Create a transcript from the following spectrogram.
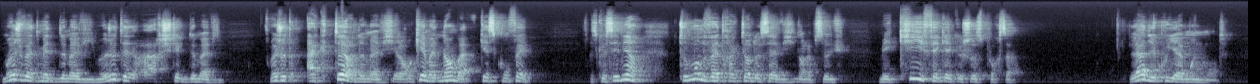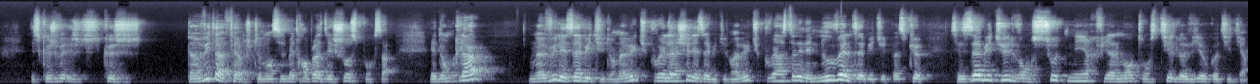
moi je vais être maître de ma vie, moi je vais être architecte de ma vie, moi je vais être acteur de ma vie. Alors ok, maintenant, bah, qu'est-ce qu'on fait? Parce que c'est bien, tout le monde veut être acteur de sa vie dans l'absolu. Mais qui fait quelque chose pour ça? Là, du coup, il y a moins de monde. Et ce que je, vais, ce que je t'invite à faire, justement, c'est de mettre en place des choses pour ça. Et donc là, on a vu les habitudes, on a vu que tu pouvais lâcher les habitudes, on a vu que tu pouvais installer des nouvelles habitudes, parce que ces habitudes vont soutenir finalement ton style de vie au quotidien.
